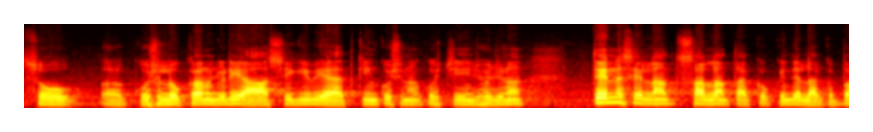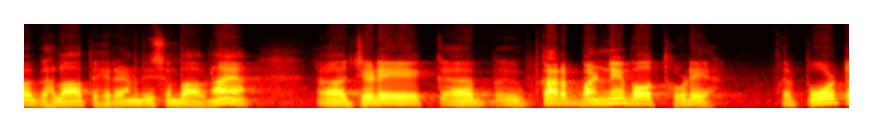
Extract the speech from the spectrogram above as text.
ਸੋ ਕੁਝ ਲੋਕਾਂ ਨੂੰ ਜਿਹੜੀ ਆਸ ਸੀਗੀ ਵੀ ਐਤਕੀ ਕੁਝ ਨਾ ਕੁਝ ਚੇਂਜ ਹੋ ਜਾਣਾ, ਤਿੰਨ ਸਾਲਾਂ ਸਾਲਾਂ ਤੱਕ ਉਹ ਕਹਿੰਦੇ ਲਗਭਗ ਹਾਲਾਤ ਹੀ ਰਹਿਣ ਦੀ ਸੰਭਾਵਨਾ ਆ। ਜਿਹੜੇ ਘਰ ਬਣਨੇ ਬਹੁਤ ਥੋੜੇ ਆ। ਰਿਪੋਰਟ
